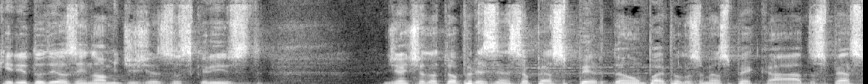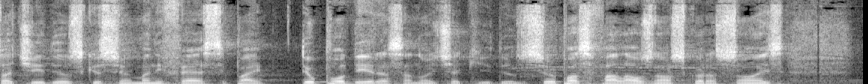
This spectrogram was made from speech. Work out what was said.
Querido Deus, em nome de Jesus Cristo, diante da tua presença eu peço perdão, Pai, pelos meus pecados. Peço a ti, Deus, que o Senhor manifeste, Pai, teu poder essa noite aqui, Deus. O Senhor possa falar aos nossos corações.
